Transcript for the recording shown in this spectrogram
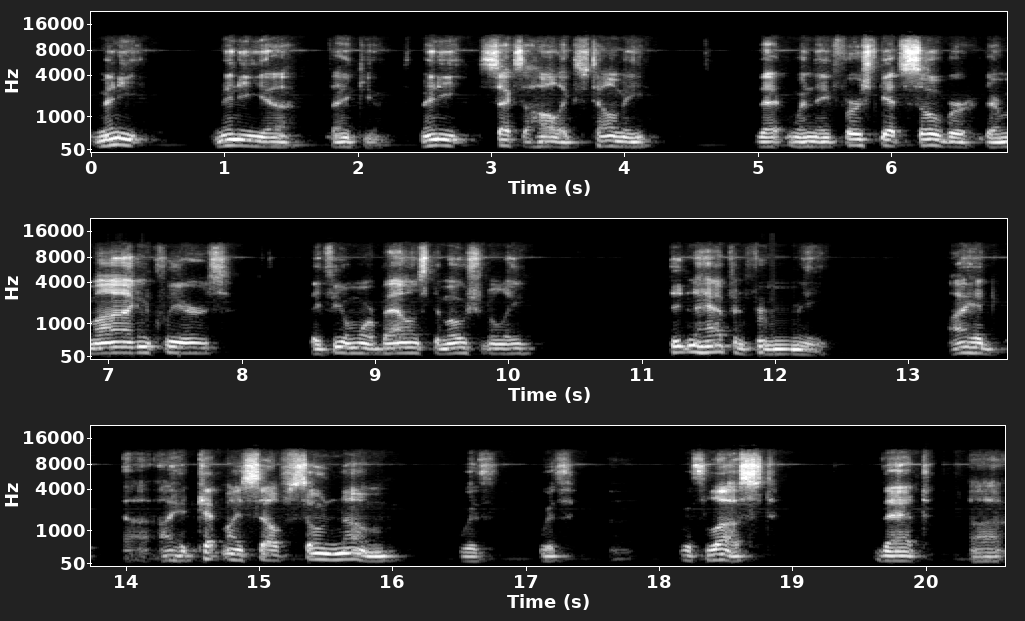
many, many. Uh, thank you. Many sexaholics tell me that when they first get sober, their mind clears, they feel more balanced emotionally. Didn't happen for me. I had uh, I had kept myself so numb with with uh, with lust that uh,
